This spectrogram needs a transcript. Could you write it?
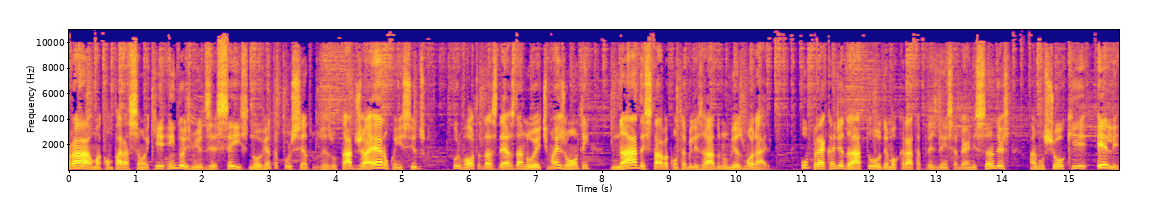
Para uma comparação aqui, em 2016, 90% dos resultados já eram conhecidos por volta das 10 da noite, mas ontem nada estava contabilizado no mesmo horário. O pré-candidato democrata à presidência Bernie Sanders anunciou que ele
